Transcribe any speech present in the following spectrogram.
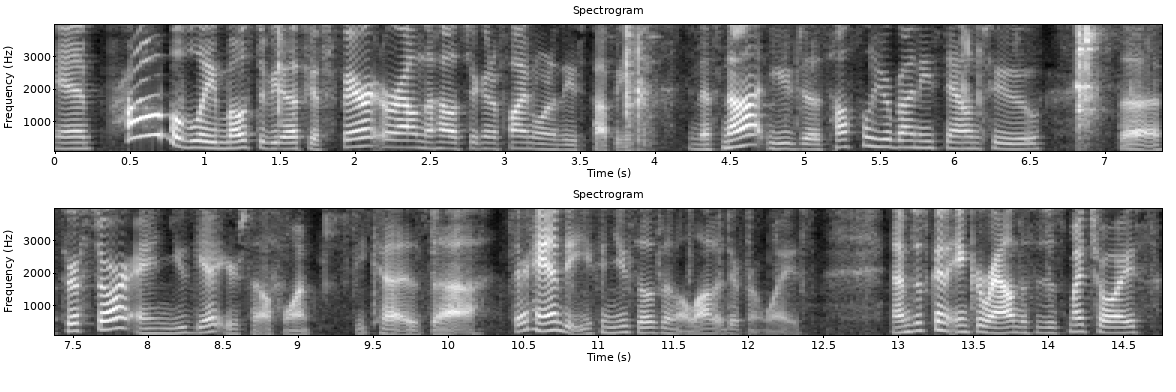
And probably most of you, if you ferret around the house, you're going to find one of these puppies. And if not, you just hustle your bunnies down to the thrift store and you get yourself one because uh, they're handy. You can use those in a lot of different ways. I'm just going to ink around. This is just my choice.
